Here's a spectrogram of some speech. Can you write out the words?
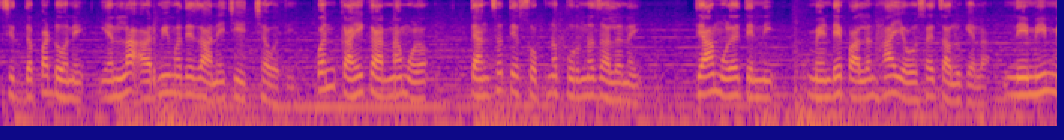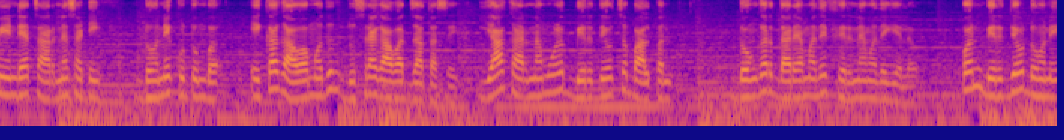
सिद्धप्पा डोने यांना आर्मीमध्ये जाण्याची इच्छा होती. पण काही कारणामुळं त्यांचं ते स्वप्न पूर्ण झालं नाही. त्यामुळे त्यांनी मेंढेपालन हा व्यवसाय चालू केला. नेहमी मेंढ्या चारण्यासाठी ढोणे कुटुंब एका गावामधून दुसऱ्या गावात जात असे. या कारणामुळे बिरदेवचं बालपण डोंगर दऱ्यामध्ये फिरण्यामध्ये गेलं. पण बिरदेव ढोणे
